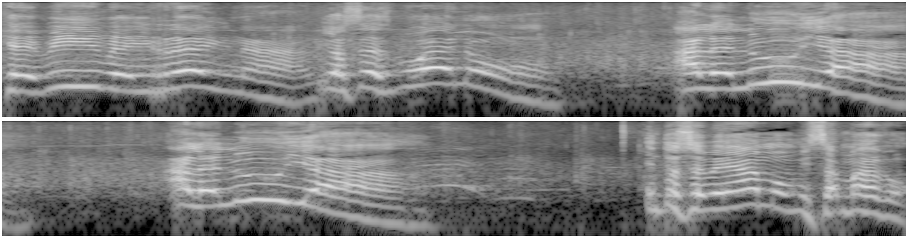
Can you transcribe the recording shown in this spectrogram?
que vive y reina. Dios es bueno. Aleluya. Aleluya. Entonces veamos, mis amados.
